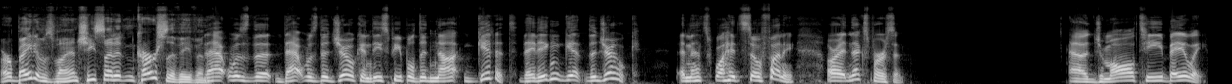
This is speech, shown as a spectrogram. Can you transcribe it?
Verbatims, man. She said it in cursive even. That was the that was the joke, and these people did not get it. They didn't get the joke, and that's why it's so funny. All right, next person, uh, Jamaal T. Bailey.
